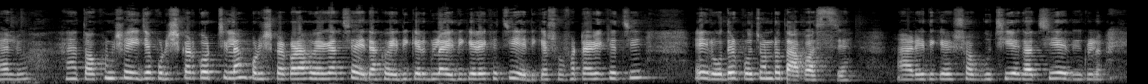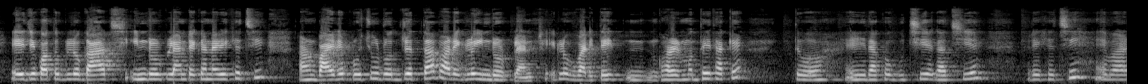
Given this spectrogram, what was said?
হ্যালো। হ্যাঁ তখন সেই যে পরিষ্কার করছিলাম, পরিষ্কার করা হয়ে গেছে। এই দেখো, এদিকেরগুলো এদিকে রেখেছি, এদিকে সোফাটা রেখেছি। এই রোদের প্রচণ্ড তাপ আসছে। আর এদিকে সব গুছিয়ে গাছিয়ে এদিকগুলো এই যে কতগুলো গাছ ইনডোর প্ল্যান্ট এখানে রেখেছি। কারণ বাইরে প্রচুর রোদ্রের তাপ, আর এগুলো ইনডোর প্ল্যান্ট এগুলো বাড়িতেই ঘরের মধ্যেই থাকে। তো এই দেখো, গুছিয়ে গাছিয়ে রেখেছি। এবার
